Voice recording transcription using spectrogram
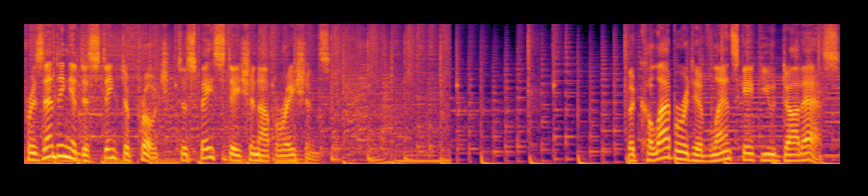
presenting a distinct approach to space station operations. The collaborative landscape U.S.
